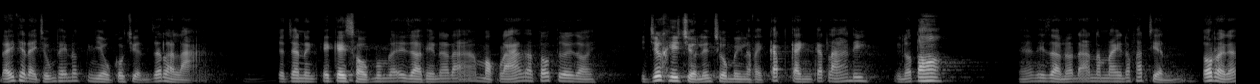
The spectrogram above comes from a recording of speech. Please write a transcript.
Đấy thì đại chúng thấy nó nhiều câu chuyện rất là lạ. Cho nên cái cây sổ hôm nãy giờ thì nó đã mọc lá ra tốt tươi rồi. Thì trước khi chuyển lên chùa mình là phải cắt cành cắt lá đi vì nó to. Đấy, thế giờ nó đã năm nay nó phát triển tốt rồi đó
